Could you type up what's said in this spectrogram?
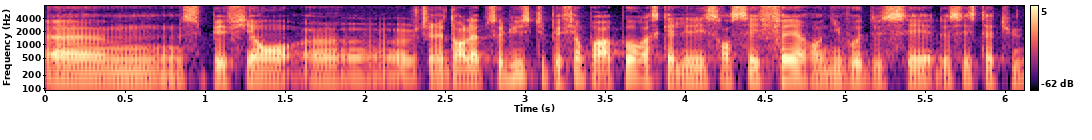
Euh, stupéfiant, euh, je dirais dans l'absolu, stupéfiant par rapport à ce qu'elle est censée faire au niveau de ses, de ses statuts.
